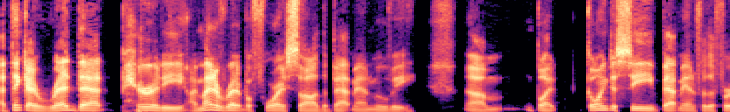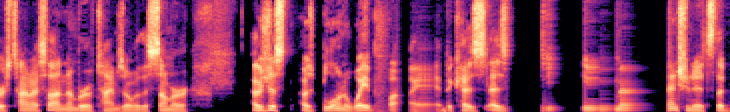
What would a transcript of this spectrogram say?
I think I read that parody. I might have read it before I saw the Batman movie. Um, but going to see Batman for the first time, I saw a number of times over the summer. I was just I was blown away by it because, as you mentioned, it's the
